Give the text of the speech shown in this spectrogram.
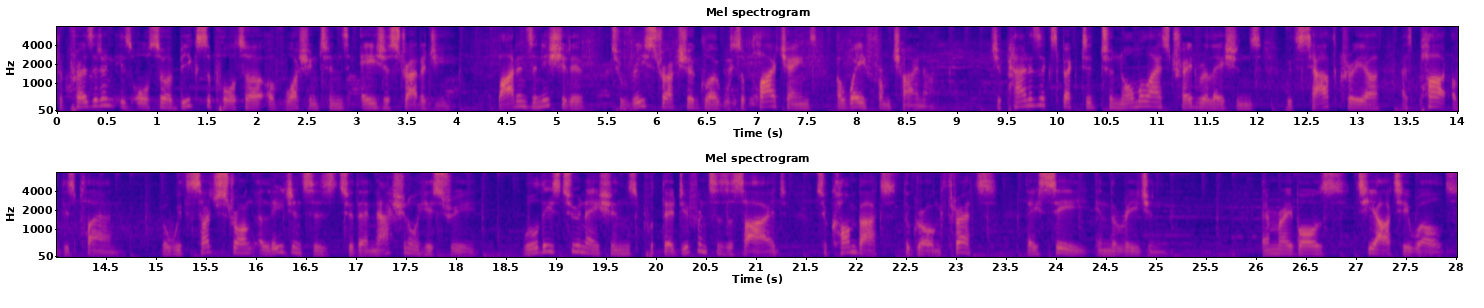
The president is also a big supporter of Washington's Asia strategy, Biden's initiative to restructure global supply chains away from China. Japan is expected to normalize trade relations with South Korea as part of this plan. But with such strong allegiances to their national history, will these two nations put their differences aside to combat the growing threats they see in the region? Emre Boz, TRT World.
